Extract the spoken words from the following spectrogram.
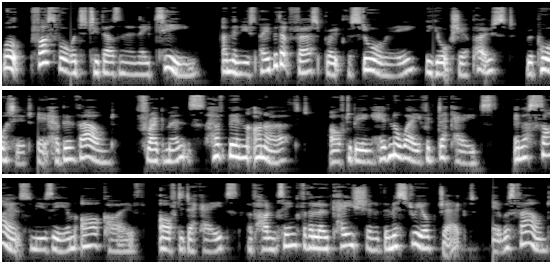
Well, fast forward to 2018, and the newspaper that first broke the story, the Yorkshire Post, reported it had been found. Fragments have been unearthed after being hidden away for decades in a science museum archive. After decades of hunting for the location of the mystery object, it was found.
